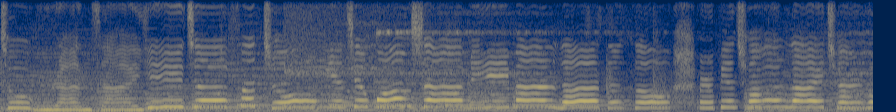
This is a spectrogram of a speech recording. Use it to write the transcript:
突然在意这分钟，眼前黄沙弥漫了等候，耳边传来孱弱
